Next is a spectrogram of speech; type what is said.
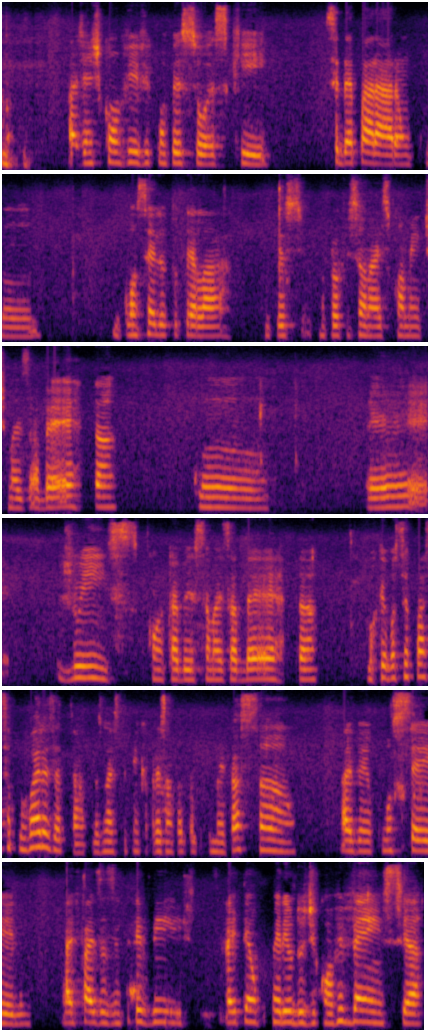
a gente convive com pessoas que se depararam com um conselho tutelar com profissionais com a mente mais aberta, com é, juiz com a cabeça mais aberta, Porque você passa por várias etapas, né? Você tem que apresentar a documentação, aí vem o conselho, aí faz as entrevistas, aí tem um período de convivência,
